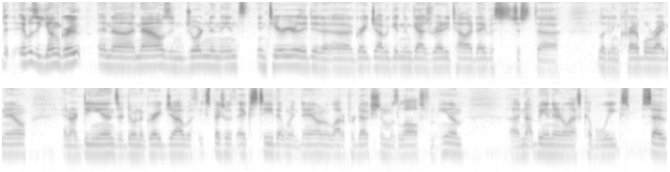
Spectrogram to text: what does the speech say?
th- it was a young group, and uh, Nyles and Jordan in the in- interior, they did a, a, great job of getting them guys ready. Tyler Davis is just uh, looking incredible right now and our DNs are doing a great job with, especially with XT that went down. A lot of production was lost from him, uh, not being there in the last couple weeks. So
